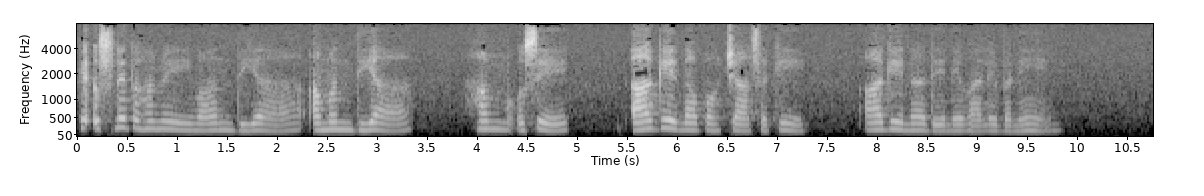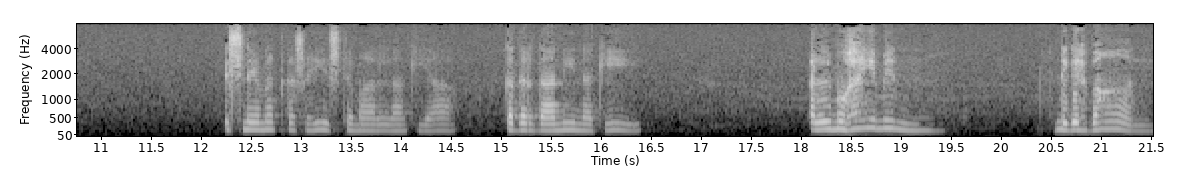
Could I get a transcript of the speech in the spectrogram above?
کہ اس نے تو ہمیں ایمان دیا، امن دیا، ہم اسے آگے نہ پہنچا سکے، آگے نہ دینے والے بنے۔ اس نعمت کا صحیح استعمال نہ کیا، قدردانی نہ کی۔ المحیمن نگہبان۔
